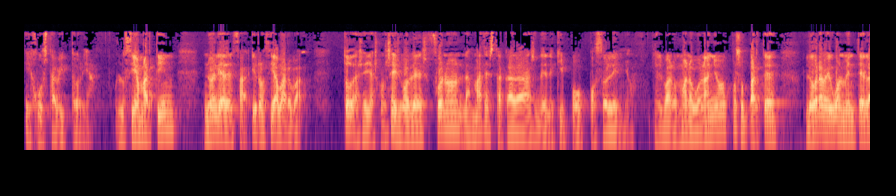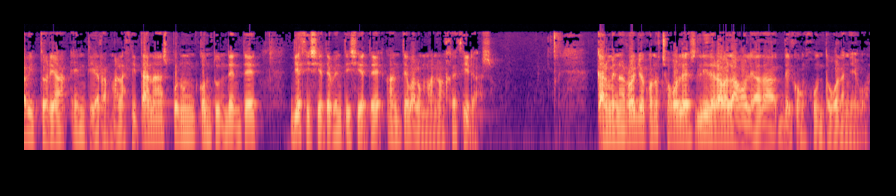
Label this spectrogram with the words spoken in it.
y justa victoria. Lucía Martín, Noelia Delfa y Rocía Barba, todas ellas con seis goles, fueron las más destacadas del equipo pozoleño. El balonmano Bolaño, por su parte, lograba igualmente la victoria en tierras malacitanas por un contundente 17-27 ante Balonmano Algeciras. Carmen Arroyo, con 8 goles, lideraba la goleada del conjunto bolañego.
